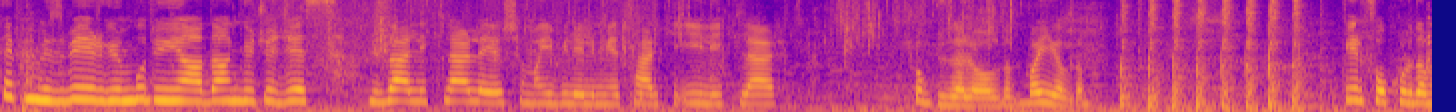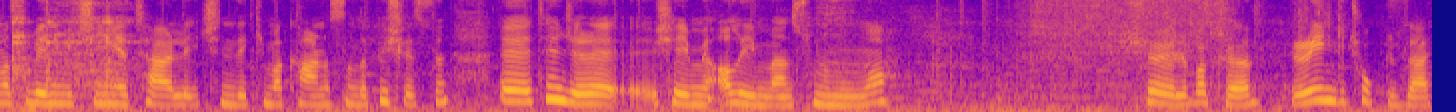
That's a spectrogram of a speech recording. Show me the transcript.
Hepimiz bir gün bu dünyadan göçeceğiz. Güzelliklerle yaşamayı bilelim yeter ki iyilikler. Çok güzel oldu, bayıldım. Bir fokurdaması benim için yeterli. İçindeki makarnasını da pişirsin. Ee, tencere şeyimi alayım ben sunumumu. Şöyle bakın. Rengi çok güzel.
